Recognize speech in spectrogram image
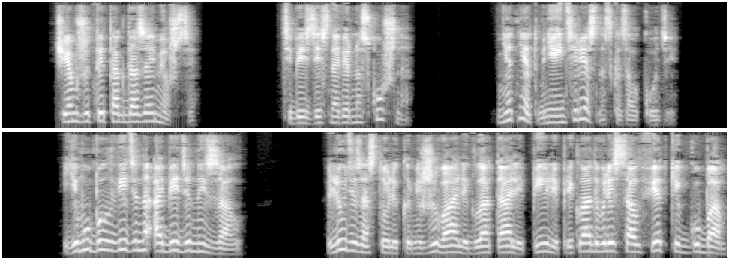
— Чем же ты тогда займешься? Тебе здесь, наверное, скучно? «Нет-нет, мне интересно», — сказал Коди. Ему был виден обеденный зал. Люди за столиками жевали, глотали, пили, прикладывали салфетки к губам,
